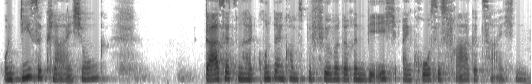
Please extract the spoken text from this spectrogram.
Und diese Gleichung, da setzen halt Grundeinkommensbefürworterinnen wie ich ein großes Fragezeichen.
